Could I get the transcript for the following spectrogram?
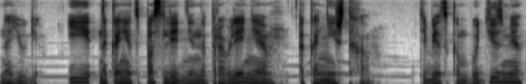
на юге. И, наконец, последнее направление – Акаништха тибетском буддизме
